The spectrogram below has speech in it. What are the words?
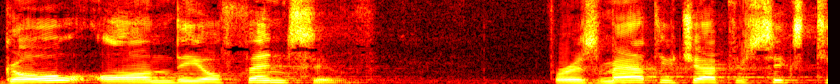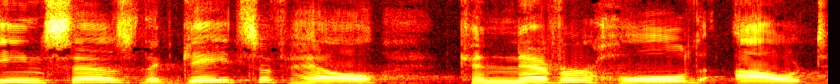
Go on the offensive. For as Matthew chapter 16 says, the gates of hell can never hold out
